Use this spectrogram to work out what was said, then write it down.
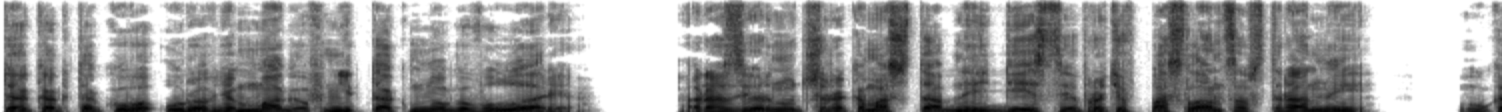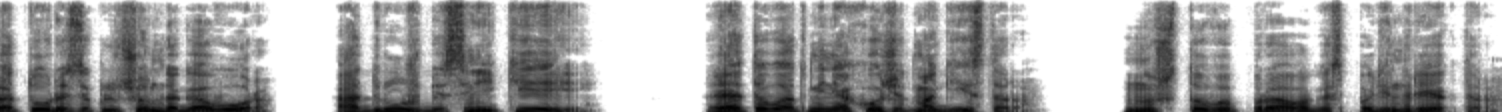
так как такого уровня магов не так много в Уларе. Развернуть широкомасштабные действия против посланцев страны, у которой заключен договор о дружбе с Никеей, этого от меня хочет магистр. «Ну что вы право, господин ректор!»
